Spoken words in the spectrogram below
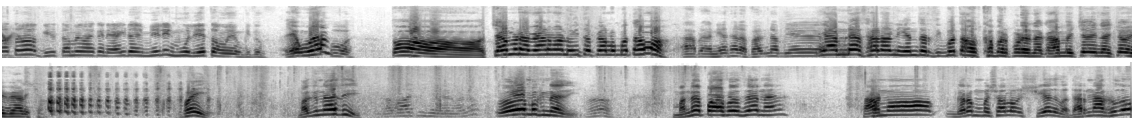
હતો, તમે મેલીને હું લેતો હું એમ કીધું. એવું એમ. તો ચામડા વેણવાનું એ તો પેલો બતાવો આપણે નેથાડા ભાગના બે ની અંદરથી બતાવો ખબર પડે ને કે અમે ચોય ના ચોય વેણશું ભાઈ મગનાજી. ઓ મગનાજી હા. મને પાછો છે ને સામો ગરમ મસાલો શેદ વધારે નાખજો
